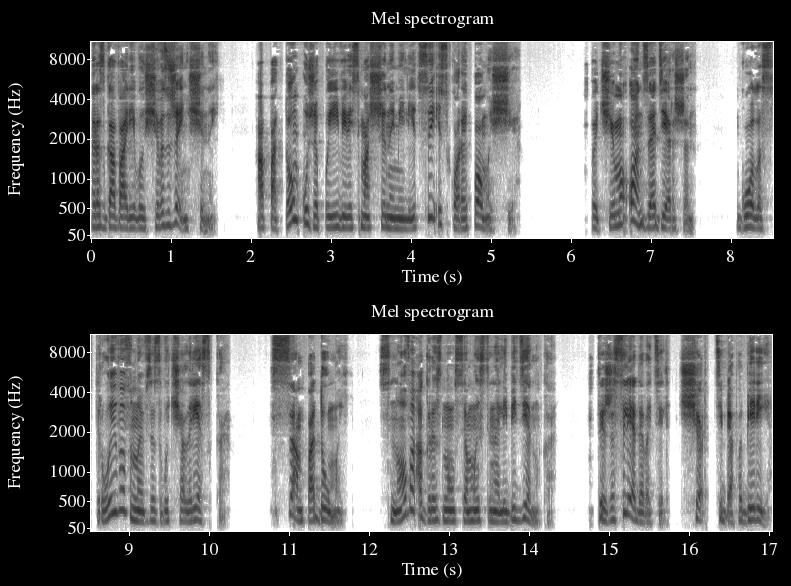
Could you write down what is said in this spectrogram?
разговаривающего с женщиной. А потом уже появились машины милиции и скорой помощи. «Почему он задержан?» Голос Струева вновь зазвучал резко. «Сам подумай». Снова огрызнулся мысленно Лебеденко. «Ты же следователь, черт тебя побери!»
